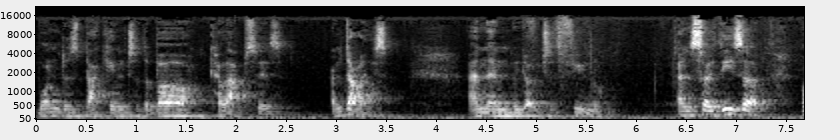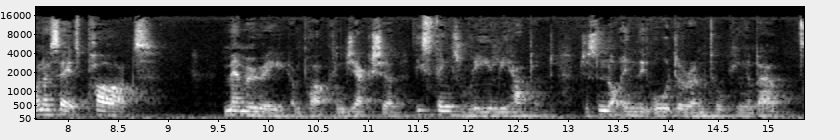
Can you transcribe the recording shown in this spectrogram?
wanders back into the bar, collapses and dies. And then we go to the funeral. And so these are, when I say it's part memory and part conjecture. These things really happened, just not in the order I'm talking about.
